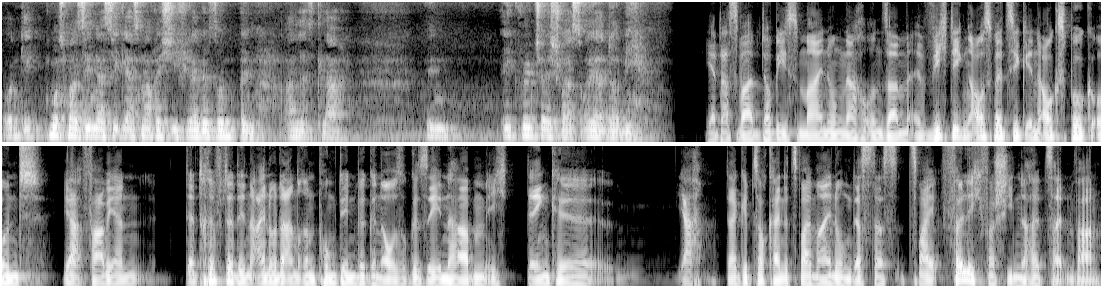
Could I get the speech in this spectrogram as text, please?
Und ich muss mal sehen, dass ich erstmal richtig wieder gesund bin. Alles klar. Ich wünsche euch was, euer Dobby. Ja, das war Dobbys Meinung nach unserem wichtigen Auswärtssieg in Augsburg. Und ja, Fabian, da trifft er den einen oder anderen Punkt, den wir genauso gesehen haben. Ich denke, ja, da gibt es auch keine zwei Meinungen, dass das zwei völlig verschiedene Halbzeiten waren.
